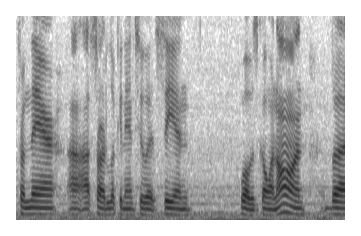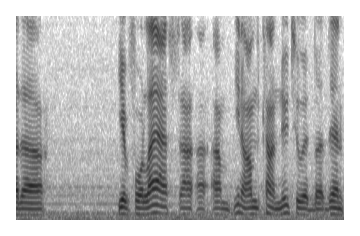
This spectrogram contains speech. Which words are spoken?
from there uh, I started looking into it, seeing what was going on. But uh, year before last, I, I'm you know I'm kind of new to it, but then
